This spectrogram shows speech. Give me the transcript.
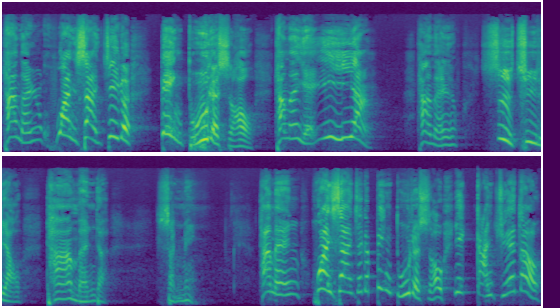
他们患上这个病毒的时候，他们也一样，他们失去了他们的生命。他们患上这个病毒的时候，也感觉到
